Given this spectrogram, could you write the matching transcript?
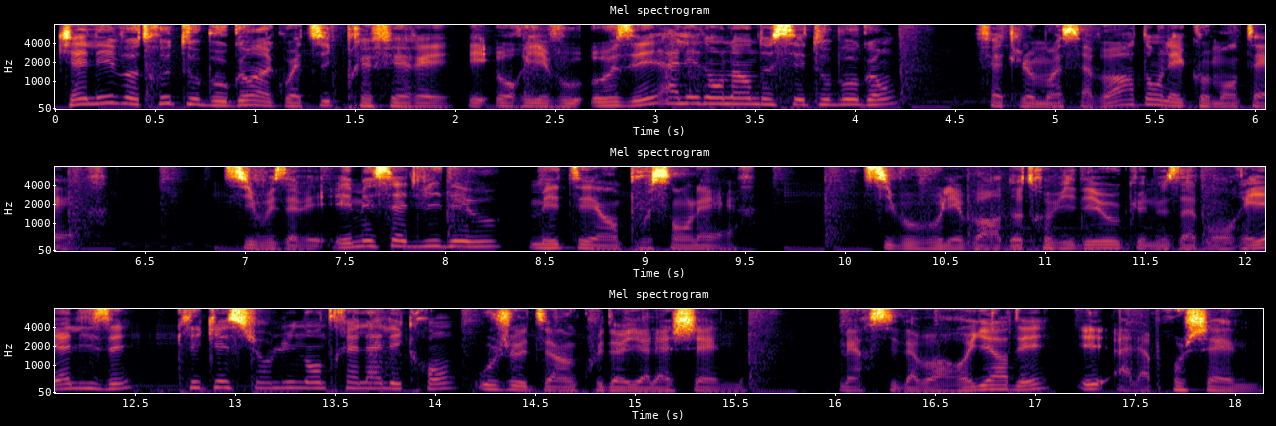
Quel est votre toboggan aquatique préféré et auriez-vous osé aller dans l'un de ces toboggans? Faites-le moi savoir dans les commentaires. Si vous avez aimé cette vidéo, mettez un pouce en l'air. Si vous voulez voir d'autres vidéos que nous avons réalisées, cliquez sur l'une d'entre elles à l'écran ou jetez un coup d'œil à la chaîne. Merci d'avoir regardé et à la prochaine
